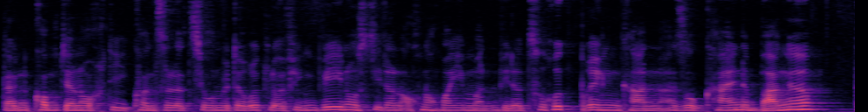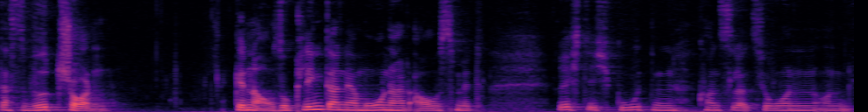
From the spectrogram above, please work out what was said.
dann kommt ja noch die Konstellation mit der rückläufigen Venus, die dann auch nochmal jemanden wieder zurückbringen kann. Also keine Bange, das wird schon. Genau, so klingt dann der Monat aus mit richtig guten Konstellationen und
